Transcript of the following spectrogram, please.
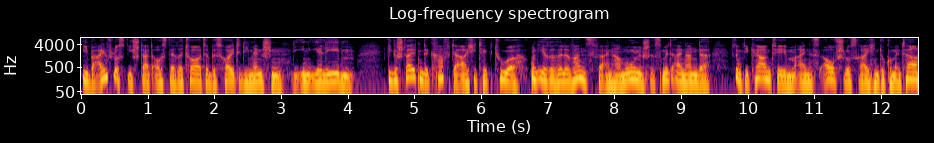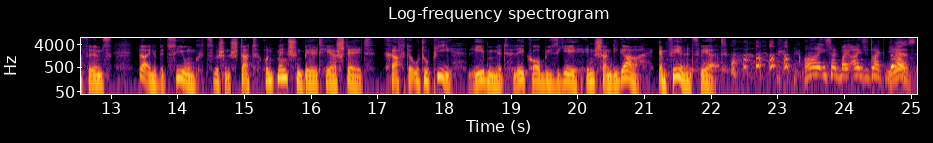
Wie beeinflusst die Stadt aus der Retorte bis heute die Menschen, die in ihr leben? Die gestaltende Kraft der Architektur und ihre Relevanz für ein harmonisches Miteinander sind die Kernthemen eines aufschlussreichen Dokumentarfilms, der eine Beziehung zwischen Stadt und Menschenbild herstellt. Kraft der Utopie, Leben mit Le Corbusier in Chandigarh, empfehlenswert. Ah, inside my eyes it's like that. Yes,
